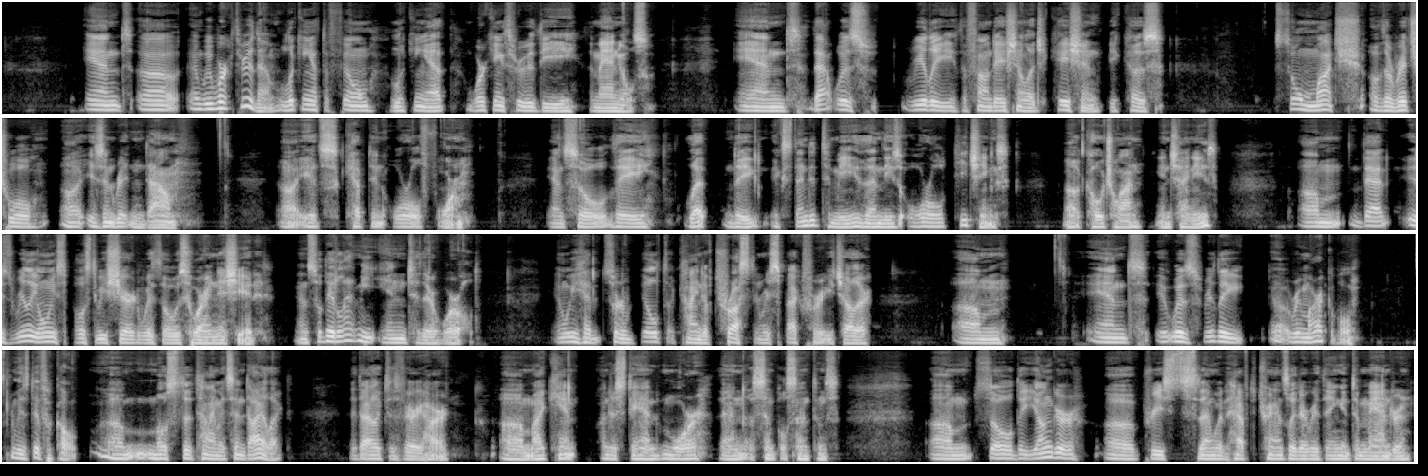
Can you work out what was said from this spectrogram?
And uh, and we worked through them, looking at the film, looking at working through the, the manuals, and that was really the foundational education because so much of the ritual uh, isn't written down. Uh, it's kept in oral form. And so they let, they extended to me then these oral teachings, uh, Kochuan in Chinese, um, that is really only supposed to be shared with those who are initiated. And so they let me into their world. And we had sort of built a kind of trust and respect for each other. Um, and it was really uh, remarkable. It was difficult. Um, most of the time, it's in dialect. The dialect is very hard. Um, I can't understand more than a simple sentence. Um, so the younger uh, priests then would have to translate everything into Mandarin.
